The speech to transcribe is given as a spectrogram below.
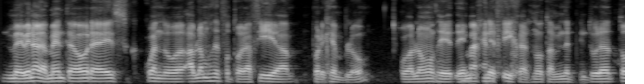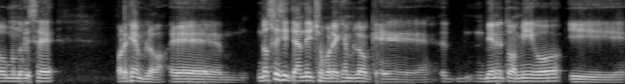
me viene a la mente ahora es cuando hablamos de fotografía, por ejemplo, o hablamos de, de imágenes fijas, ¿no? También de pintura, todo el mundo dice, por ejemplo, no sé si te han dicho, por ejemplo, que viene tu amigo y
